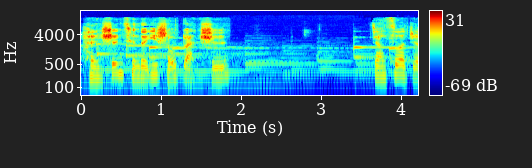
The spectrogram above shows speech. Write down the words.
很深情的一首短诗，将作者。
